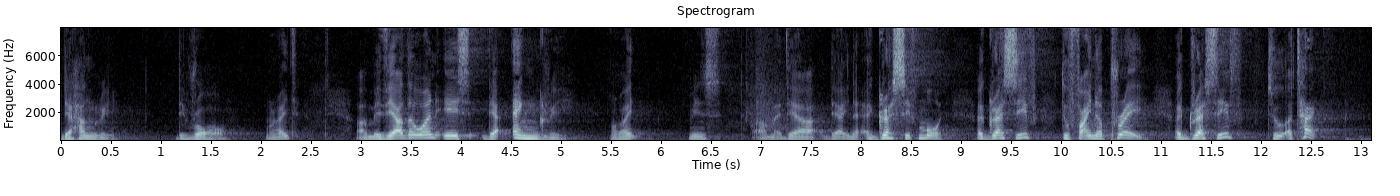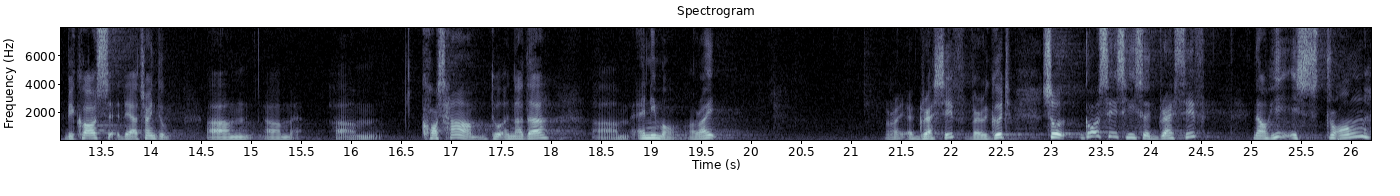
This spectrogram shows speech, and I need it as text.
They're hungry. They roar, all right? Um, the other one is they're angry, all right? Means um, they, are, they are in an aggressive mode. Aggressive to find a prey. Aggressive to attack because they are trying to um, um, cause harm to another um, animal, all right? All right, aggressive, very good. So God says He's aggressive. Now He is strong,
